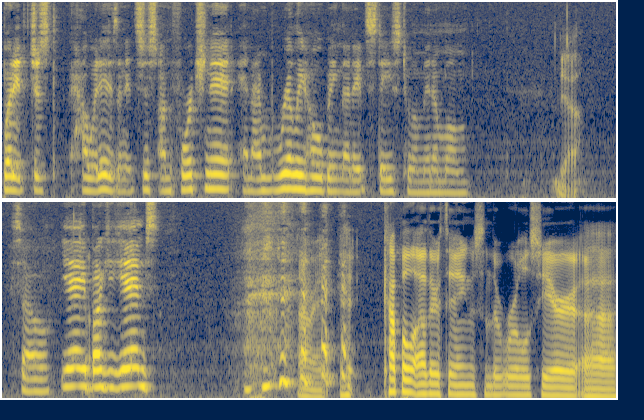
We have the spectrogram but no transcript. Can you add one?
But it's just how it is, and it's just unfortunate. And I'm really hoping that it stays to a minimum. yeah So, yay, buggy games! All right. A couple other things in the rules here. Uh,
